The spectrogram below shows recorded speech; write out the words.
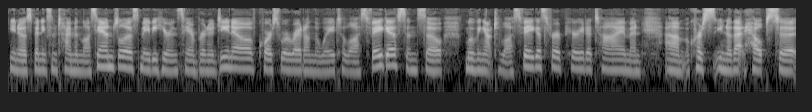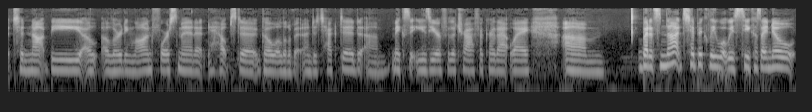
you know, spending some time in Los Angeles, maybe here in San Bernardino. Of course, we're right on the way to Las Vegas, and so moving out to Las Vegas for a period of time, and um, of course, you know, that helps to to not be a- alerting law enforcement. It helps to go a little bit undetected, um, makes it easier for the trafficker that way. Um, but it's not typically what we see because I know,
